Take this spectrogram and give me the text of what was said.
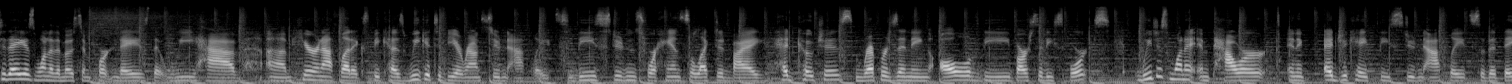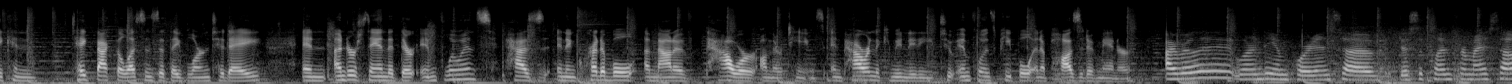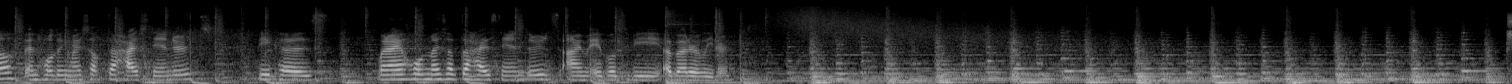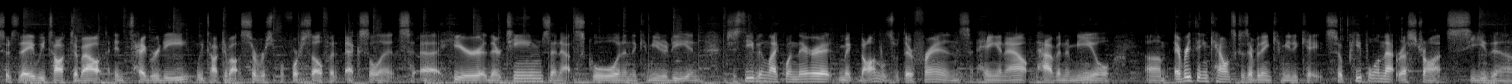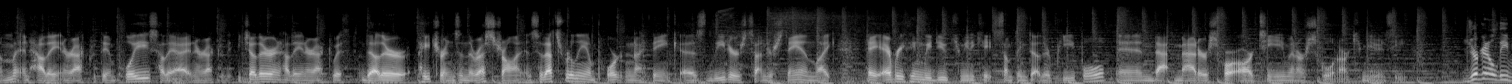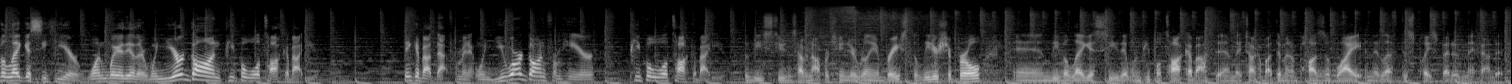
Today is one of the most important days that we have um, here in athletics because we get to be around student athletes. These students were hand selected by head coaches representing all of the varsity sports. We just want to empower and educate these student athletes so that they can take back the lessons that they've learned today and understand that their influence has an incredible amount of power on their teams and power in the community to influence people in a positive manner. I really learned the importance of discipline for myself and holding myself to high standards because when I hold myself to high standards, I'm able to be a better leader. So today we talked about integrity, we talked about service before self and excellence uh, here in their teams and at school and in the community and just even like when they're at McDonald's with their friends, hanging out, having a meal, um, everything counts because everything communicates. So people in that restaurant see them and how they interact with the employees, how they interact with each other, and how they interact with the other patrons in the restaurant. And so that's really important, I think, as leaders to understand like, hey, everything we do communicates something to other people, and that matters for our team and our school and our community. You're gonna leave a legacy here, one way or the other. When you're gone, people will talk about you. Think about that for a minute. When you are gone from here, people will talk about you. These students have an opportunity to really embrace the leadership role and leave a legacy that when people talk about them, they talk about them in a positive light and they left this place better than they found it.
